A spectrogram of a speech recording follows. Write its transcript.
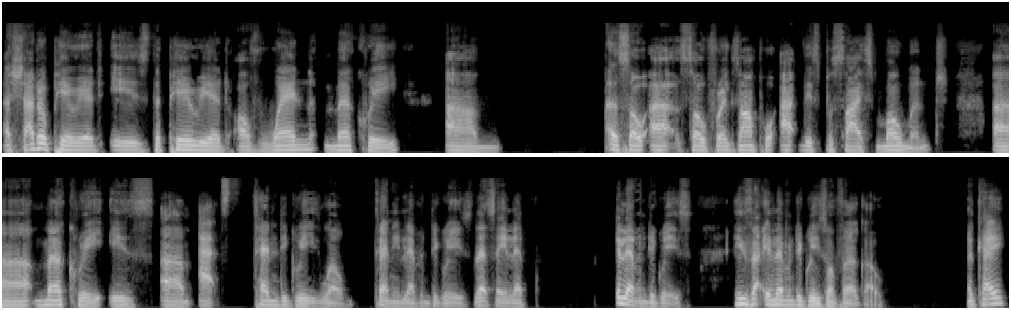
A shadow period is the period of when Mercury, um, uh, so, uh, so for example, at this precise moment, uh, Mercury is, um, at 10 degrees, well, 10, 11 degrees, let's say 11, 11 degrees. He's at 11 degrees of Virgo. Okay.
